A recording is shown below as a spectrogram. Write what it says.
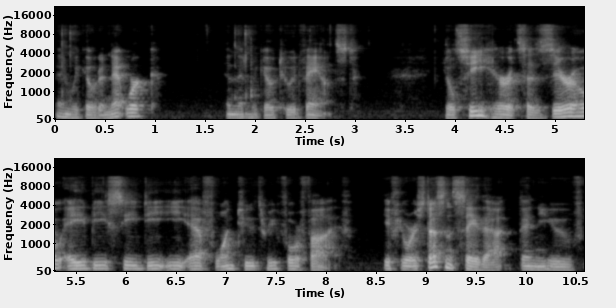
Then we go to network. And then we go to advanced. You'll see here it says 0, A, B, C, D, E, F, 1, 2, 3, 4, 5. If yours doesn't say that, then you've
